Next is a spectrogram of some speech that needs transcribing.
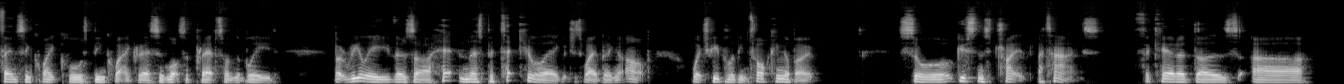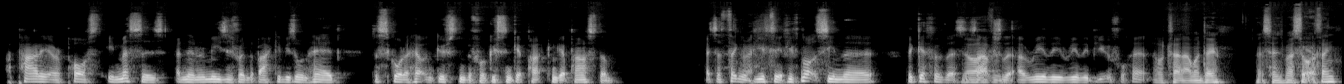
fencing quite close, being quite aggressive, lots of preps on the blade. But really, there's a hit in this particular leg, which is why I bring it up, which people have been talking about. So Gustin's try attacks. Fichera does uh, a parry or a post. He misses and then remises around the back of his own head to score a hit on Gustin before Gustin get pa- can get past him. It's a thing of beauty. If you've not seen the the gif of this, No, it's actually a really really beautiful hit. I'll try that one down. That sounds my sort of thing.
